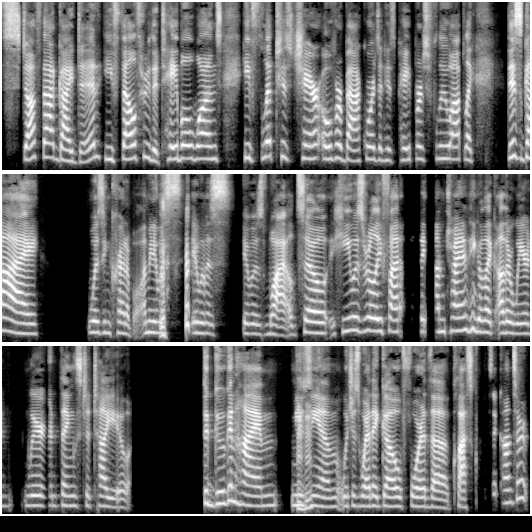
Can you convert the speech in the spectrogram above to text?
stuff that guy did, he fell through the table once. He flipped his chair over backwards and his papers flew up. Like this guy was incredible. I mean, it was it was it was wild. So he was really fun. I'm trying to think of like other weird weird things to tell you. The Guggenheim mm-hmm. Museum, which is where they go for the classical music concert,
